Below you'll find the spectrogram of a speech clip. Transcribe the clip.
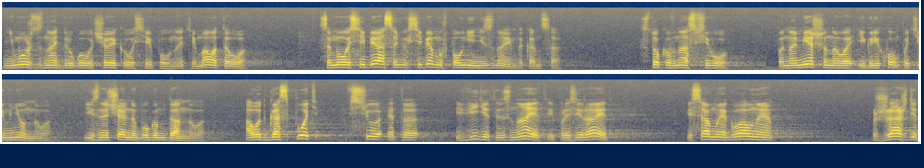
не может знать другого человека во всей полноте. Мало того, самого себя, самих себя мы вполне не знаем до конца. Столько в нас всего – понамешанного и грехом потемненного, изначально Богом данного. А вот Господь все это видит и знает, и прозирает, и самое главное, жаждет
